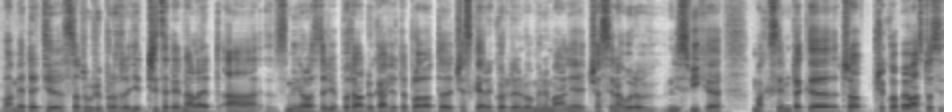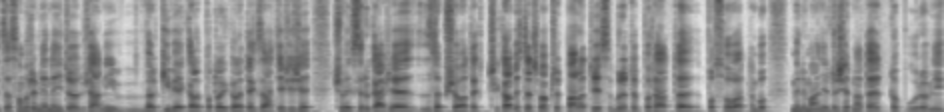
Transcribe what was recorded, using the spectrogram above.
vám je teď, eh, snad můžu prozradit, 31 let a zmiňoval jste, že pořád dokážete plavat eh, české rekordy nebo minimálně časy na úrovni svých eh, maxim, tak třeba překvapuje vás to sice, samozřejmě není to žádný velký věk, ale po tolika letech zátěže, že člověk se dokáže zlepšovat, tak čekal byste třeba před pár lety, že se budete pořád posouvat nebo minimálně držet na té top úrovni?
